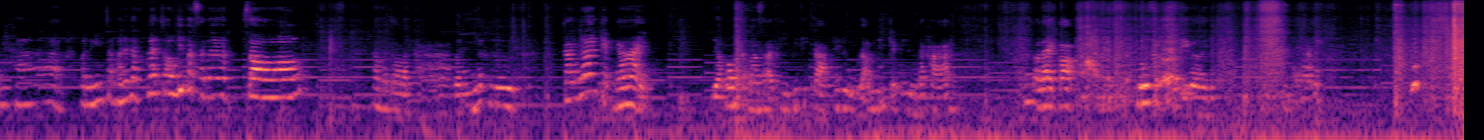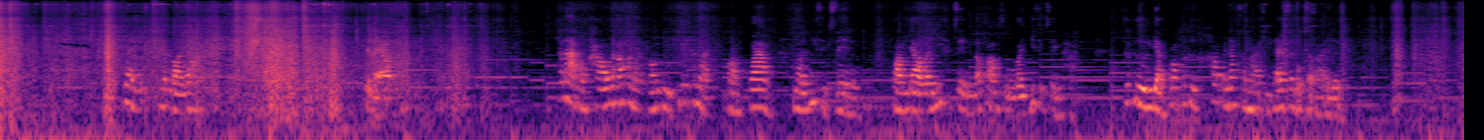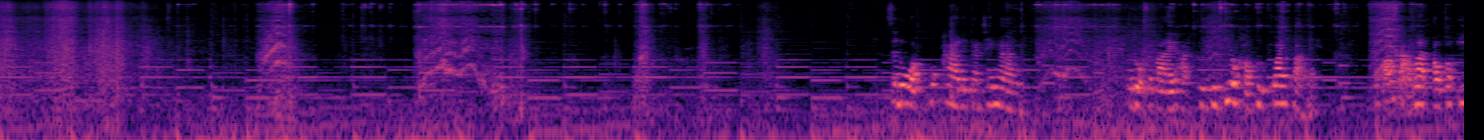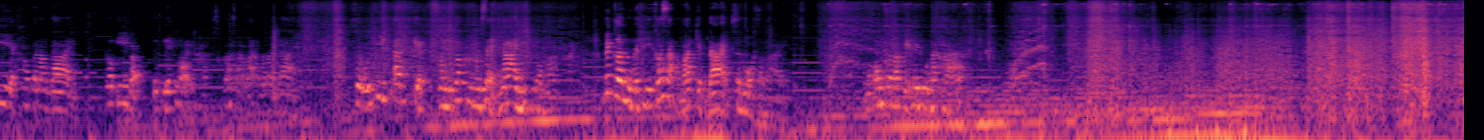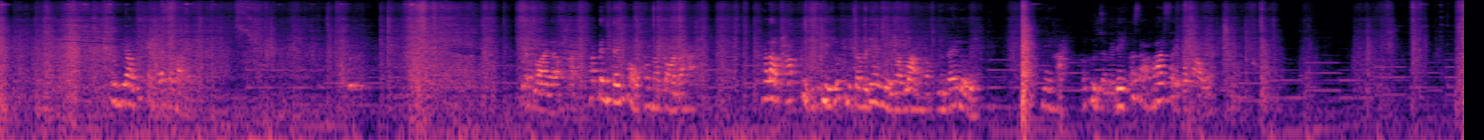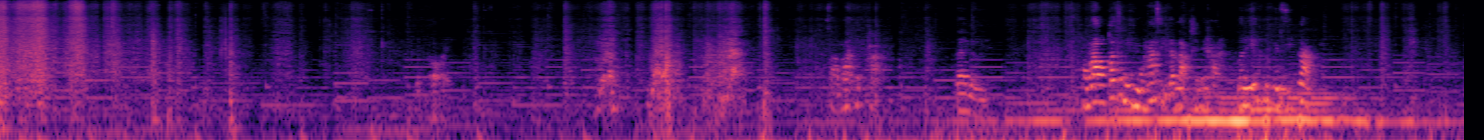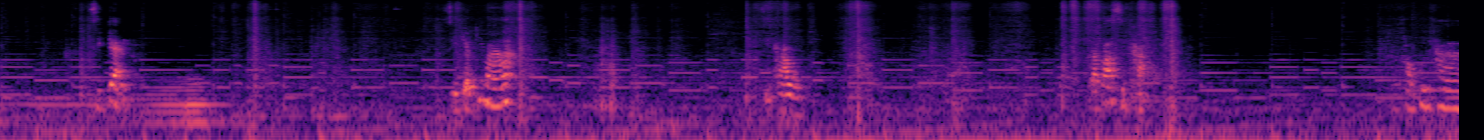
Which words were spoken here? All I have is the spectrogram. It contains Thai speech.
วัสดีค่ะ วันนี้จะมาแนะนำและจองวิปัสสนาสองธรรมจรค่ะ ตัวนี้ก็คือการง่ายเก็บง่าย เดี๋ยวก็จะมาสาธิตวิธีการให้ดูและวิธีเก็บให้ดูนะคะขั้นตอนแรกก็รูดปกติเลยอย่างนี้ใช่เรียบร้อยแล้วเสร็จแล้ว ขนาดของเขานะคะขนาดเขาอยู่ที่ขนาดความกว้าง 120 เซน ความยาว 120 เซน แล้วความสูง 120 เซนค่ะ ก็คืออย่างกว้างก็คือเข้าไปนั่งสมาธิได้สะดวกสบายเลย สะดวกพกพาในการใช้งานสะดวกสบายค่ะ คือพื้นที่ของเขาคือกว้างขวางแล้วก็สามารถเอาเก้าอี้เข้าไปนั่งได้ เก้าอี้แบบเล็กๆหน่อยค่ะก็สามารถมานั่งได้ ส่วนวิธีการเก็บตรงนี้ก็คือแสนง่ายนิดเดียวมากค่ะไม่เกินหนึ่งนาทีก็สามารถเก็บได้สะดวกสบายเดี๋ยวต้องจะมาเก็บให้ดูนะคะคนเดียวก็เก็บได้สบายเรียบร้อยแล้วค่ะ ถ้าเป็นเต็นท์ของธรรมจรนะคะ ถ้าเราพับถึงทีก็คือจะไม่เด้งเลยระวางกับพื้นได้เลย นี่ค่ะ ก็คือจะไม่เด้งก็สามารถใส่กระเป๋าเรียบร้อยเดี๋ยสามารถพกพาได้เลย ของเราก็จะมีอยู่5สีด้านหลักใช่ไหมคะตัวนี้ก็คือเป็นสีหลัก สีแก่น สีเก็บที่ม้า สีเทา สิคะขอบคุณค่ะ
